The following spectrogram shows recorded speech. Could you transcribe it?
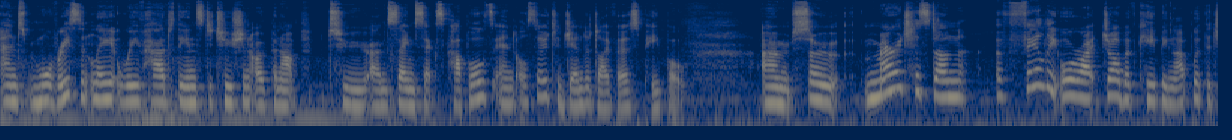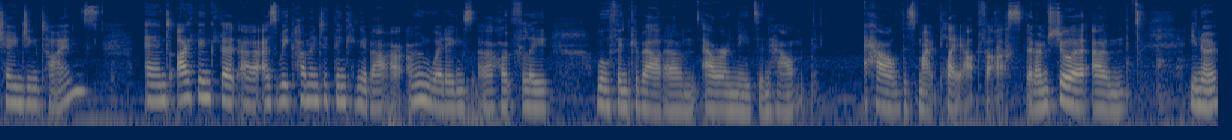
and more recently, we've had the institution open up to um, same sex couples and also to gender diverse people. Um, so, marriage has done a fairly alright job of keeping up with the changing times. And I think that uh, as we come into thinking about our own weddings, uh, hopefully we'll think about um, our own needs and how how this might play out for us. But I'm sure um, you know,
